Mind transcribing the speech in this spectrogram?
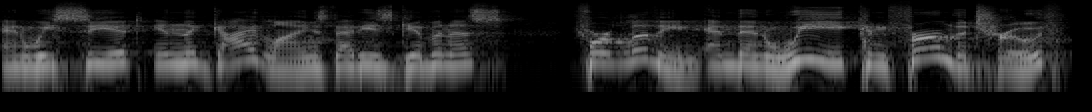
and we see it in the guidelines that He's given us for living. And then we confirm the truth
